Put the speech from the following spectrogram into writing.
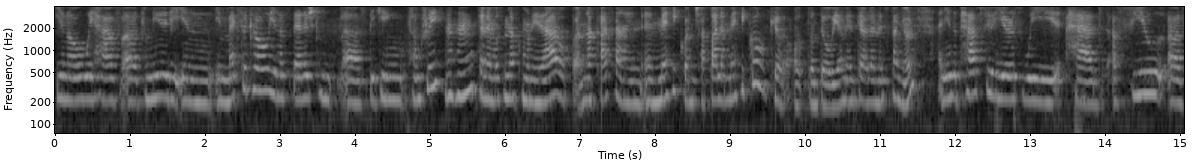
you know, we have a community in in Mexico in a Spanish-speaking country. Ujú, Tenemos una comunidad o una casa en, en México, en Chapala, México, que, donde obviamente hablan español. And in the past few years, we had a few uh,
